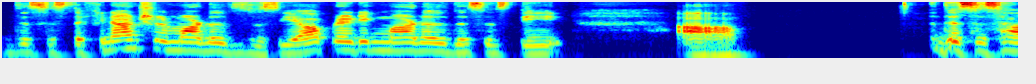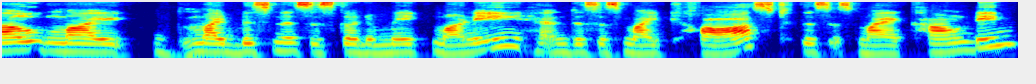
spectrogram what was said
this is the financial model, this is the operating model, this is the uh, this is how my my business is going to make money and this is my cost this is my accounting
